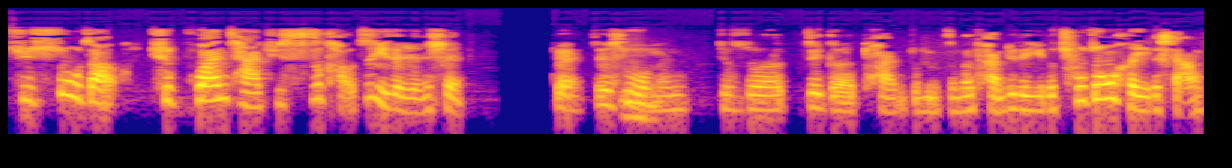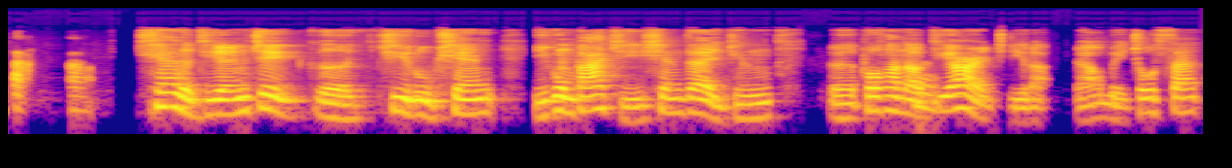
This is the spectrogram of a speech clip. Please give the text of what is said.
去塑造、去观察、去思考自己的人生。对，这是我们就是说这个团我们整个团队的一个初衷和一个想法啊。亲爱的敌人，这个纪录片一共八集，现在已经。呃，播放到第二集了，然后每周三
